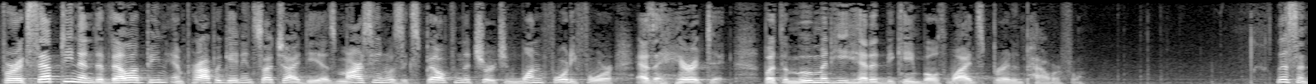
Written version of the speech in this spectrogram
For accepting and developing and propagating such ideas, Marcion was expelled from the church in 144 as a heretic, but the movement he headed became both widespread and powerful. Listen,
